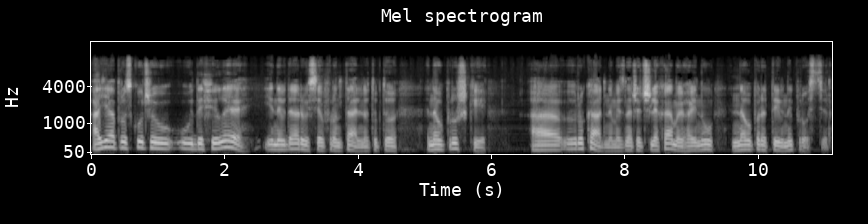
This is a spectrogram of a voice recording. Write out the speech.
А я проскочив у дефіле і не вдарився фронтально, тобто навпружки, а рокадними, значить, шляхами гайнув на оперативний простір.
